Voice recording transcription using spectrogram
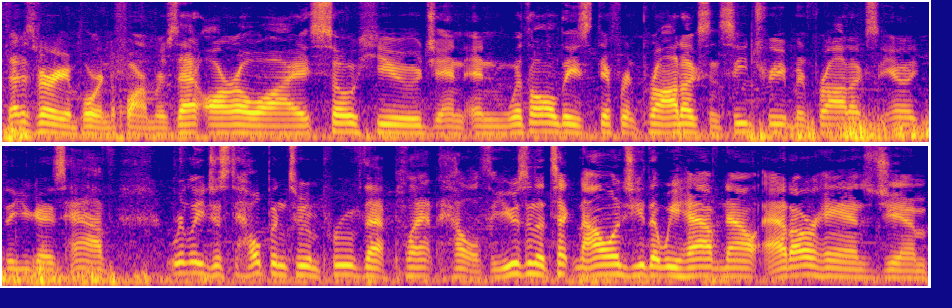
That is very important to farmers. That ROI so huge. And, and with all these different products and seed treatment products you know, that you guys have, really just helping to improve that plant health, using the technology that we have now at our hands, Jim,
